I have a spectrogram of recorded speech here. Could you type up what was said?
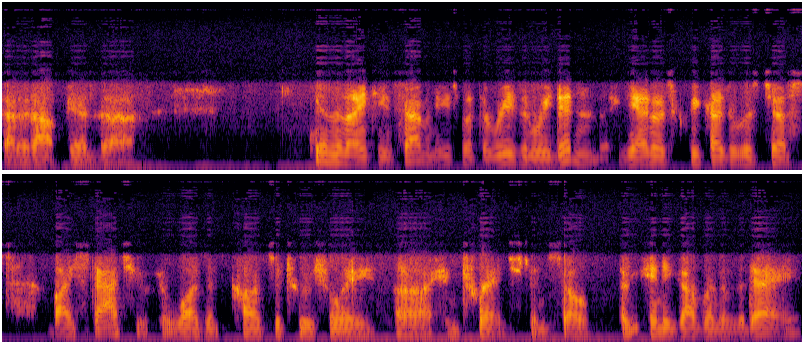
set it up in uh, in the 1970s, but the reason we didn't, again, was because it was just by statute. It wasn't constitutionally uh, entrenched. And so any government of the day,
